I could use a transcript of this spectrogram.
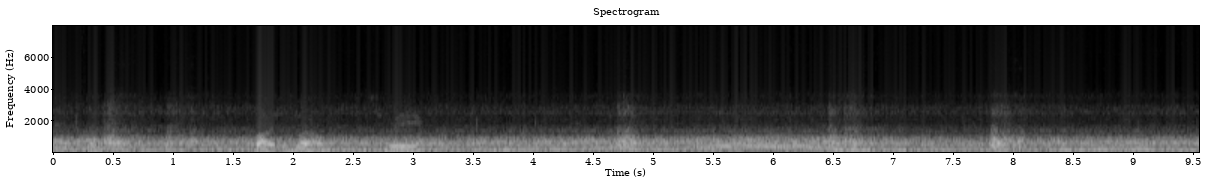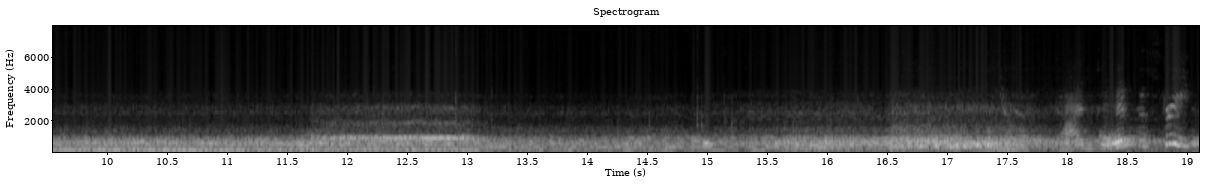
And it's a boat as well. Sweet. Time to hit the streets.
